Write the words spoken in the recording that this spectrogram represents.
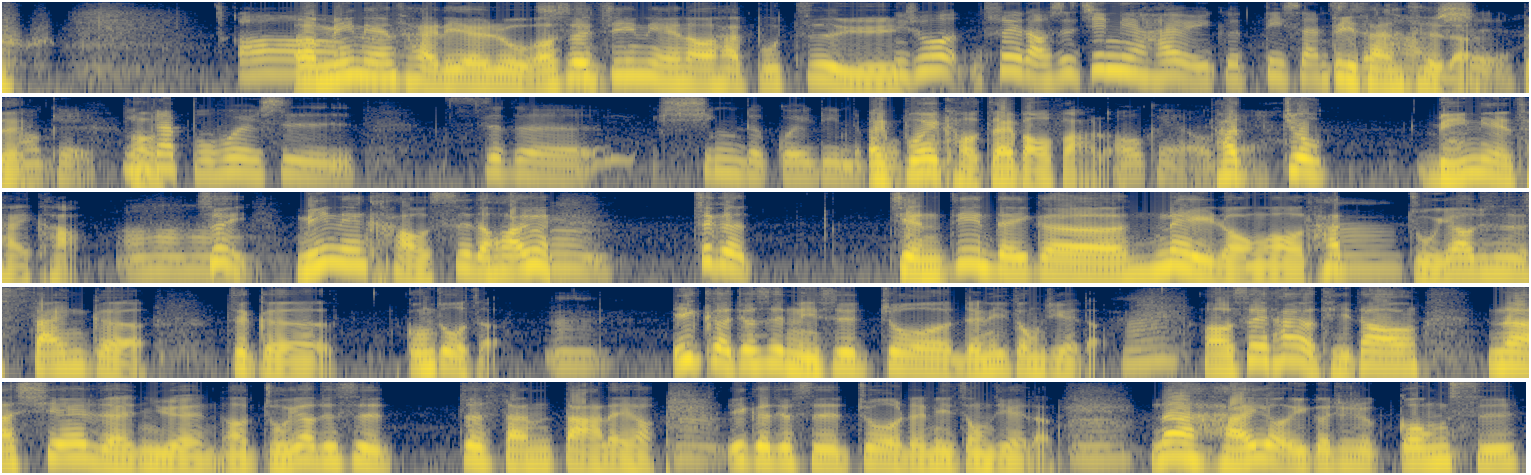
哦，呃，明年才列入哦，所以今年哦还不至于。你说，所以老师今年还有一个第三次第三次的，对，OK，应该不会是这个新的规定的。哎，不会考灾保法了，OK，OK，他就明年才考。哦，所以明年考试的话，因为这个检定的一个内容哦，它主要就是三个这个工作者，嗯。一个就是你是做人力中介的，嗯，哦，所以他有提到哪些人员哦，主要就是这三大类哈，嗯，一个就是做人力中介的，嗯，那还有一个就是公司，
